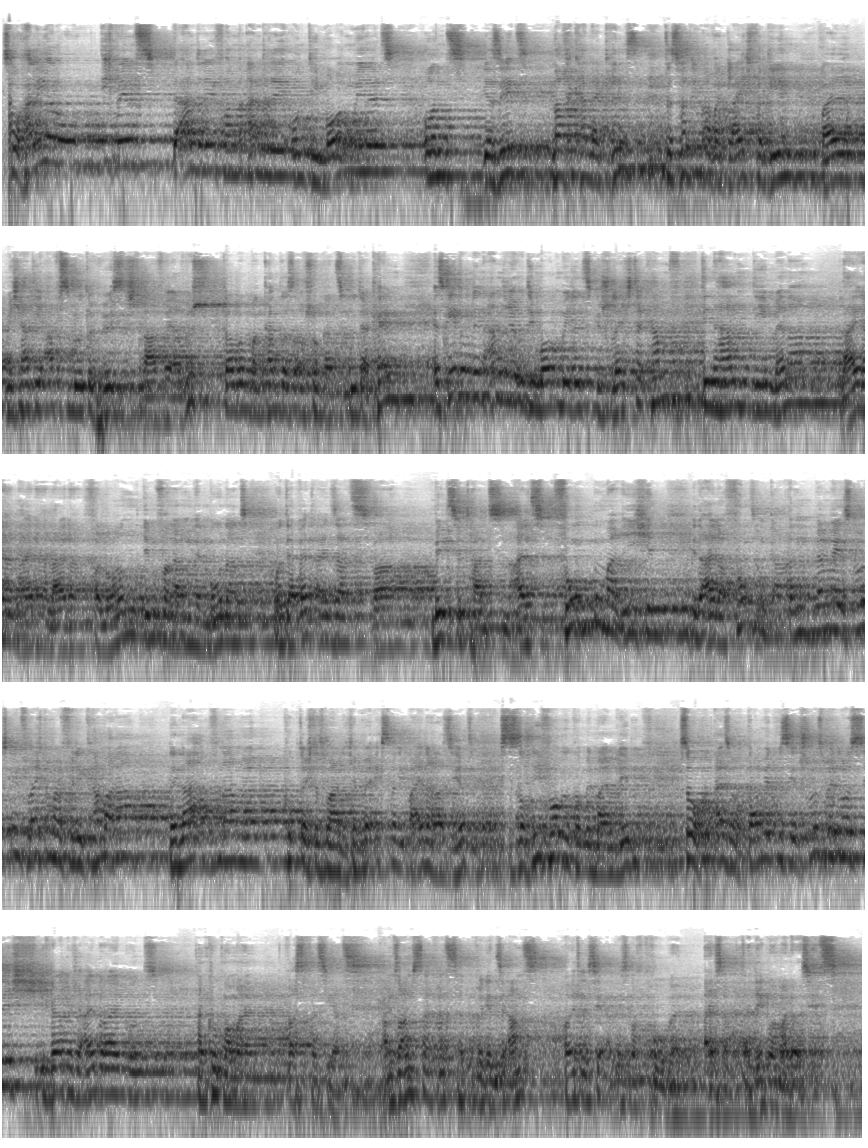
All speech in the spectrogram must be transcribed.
So, hallo, ich bin's, der André von André und die Morgenmädels. Und ihr seht, noch kann er grinsen. Das wird ihm aber gleich vergehen, weil mich hat die absolute Höchststrafe erwischt. Ich glaube, man kann das auch schon ganz gut erkennen. Es geht um den André und die Morgenmädels Geschlechterkampf. Den haben die Männer leider, leider, leider verloren im vergangenen Monat. Und der Wetteinsatz war mitzutanzen als Funkenmariechen in einer Funken. Dann, wenn wir jetzt losgehen, vielleicht nochmal für die Kamera eine Nahaufnahme. Guckt euch das mal an. Ich habe mir extra die Beine rasiert. Das ist noch nie vorgekommen in meinem Leben. So, also damit ist jetzt Schluss mit lustig. Ich werde mich einreihen und dann gucken wir mal, was passiert. Am Samstag wird es dann übrigens ernst. Heute ist ja alles noch Probe. Also, dann legen wir mal los jetzt.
